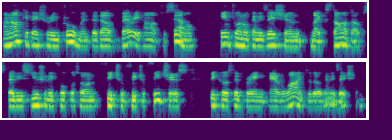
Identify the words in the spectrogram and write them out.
an architecture improvement that are very hard to sell into an organization like startups that is usually focused on feature, feature, features because they bring ROI to the organization.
